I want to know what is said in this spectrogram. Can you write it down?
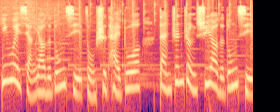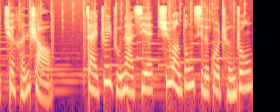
因为想要的东西总是太多，但真正需要的东西却很少。在追逐那些虚妄东西的过程中，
